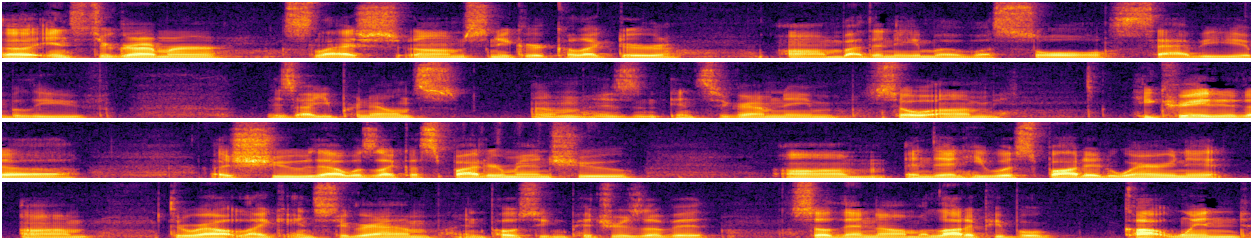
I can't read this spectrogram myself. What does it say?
a Instagrammer slash um, sneaker collector um, by the name of a Soul Savvy, I believe, is how you pronounce um, his Instagram name. So um, he created a a shoe that was like a Spider-Man shoe, um, and then he was spotted wearing it um, throughout like Instagram and posting pictures of it. So then um, a lot of people caught wind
